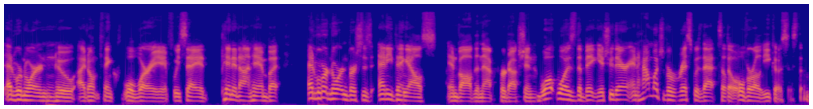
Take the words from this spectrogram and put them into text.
Edward Norton, who I don't think will worry if we say it, pin it on him, but Edward Norton versus anything else involved in that production. What was the big issue there, and how much of a risk was that to the overall ecosystem?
